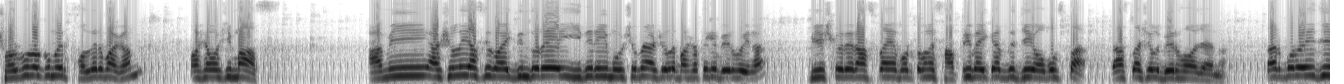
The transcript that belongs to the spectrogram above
সর্বরকমের ফলের বাগান, পাশাপাশি মাছ। আমি আসলেই আজকে কয়েকদিন ধরে ঈদের এই মৌসুমে আসলে বাসা থেকে বের হই না। বিশেষ করে রাস্তায় বর্তমানে সাপড়ি বাইকারদের যে অবস্থা রাস্তা আসলে বের হওয়া যায় না। তারপরে এই যে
